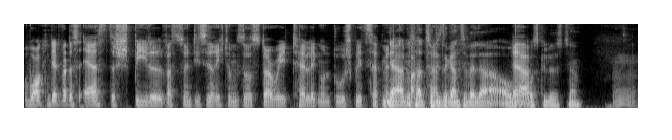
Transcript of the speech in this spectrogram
Walking Dead war das erste Spiel, was so in diese Richtung so Storytelling und du spielst halt Ja, mitgemacht das hat so diese ganze Welle au Ja. ausgelöst, ja. Hm,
